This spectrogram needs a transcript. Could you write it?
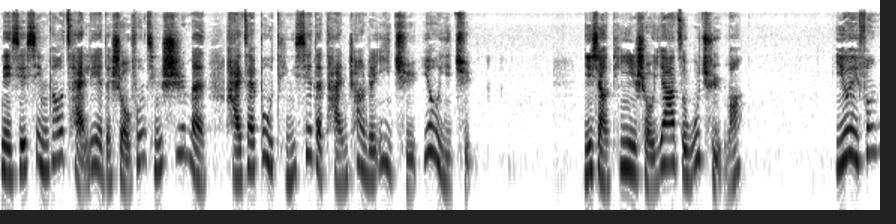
那些兴高采烈的手风琴师们还在不停歇地弹唱着一曲又一曲。你想听一首鸭子舞曲吗？一位风，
